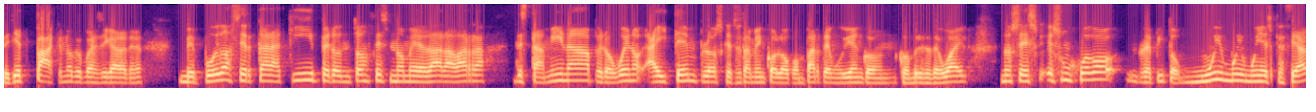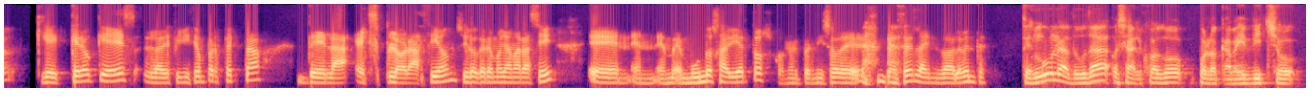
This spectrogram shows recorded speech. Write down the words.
jetpack, ¿no? Que puedes llegar a tener, me puedo acercar aquí, pero entonces no me da la barra de estamina, pero bueno, hay templos, que eso también lo comparte muy bien con, Breath of the Wild. No sé, es, un juego, repito, muy, muy, muy especial, que creo que es la definición perfecta de la exploración, si lo queremos llamar así, en, mundos abiertos, con el permiso de, de Zelda, indudablemente. Tengo una duda, o sea, el juego, por lo que habéis dicho,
